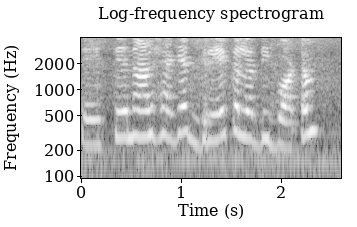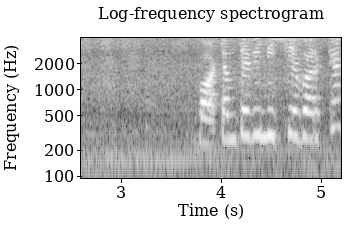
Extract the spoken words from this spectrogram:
ਤੇ ਇਸ ਦੇ ਨਾਲ ਹੈਗਾ ਗ੍ਰੇ ਕਲਰ ਦੀ ਬਾਟਮ ਬਾਟਮ ਤੇ ਵੀ ਨੀਚੇ ਵਰਕ ਹੈ।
